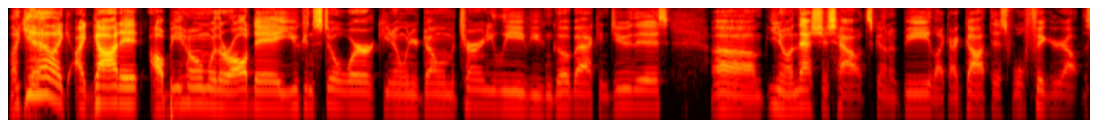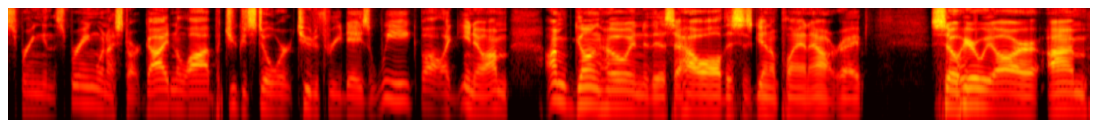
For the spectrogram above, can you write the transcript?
like yeah, like I got it. I'll be home with her all day. You can still work. You know, when you're done with maternity leave, you can go back and do this. Um, you know, and that's just how it's gonna be. Like I got this. We'll figure out the spring in the spring when I start guiding a lot, but you could still work two to three days a week. But like, you know, I'm I'm gung ho into this how all this is gonna plan out, right? So here we are. I'm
